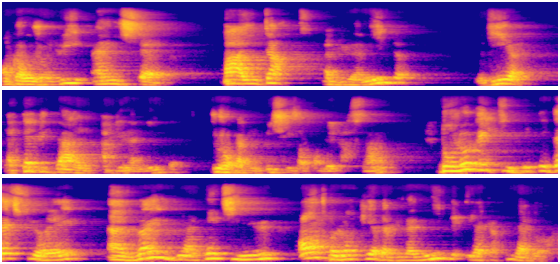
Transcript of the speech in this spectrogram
encore aujourd'hui un mystère. Païtat Abdulhamid, dire la capitale Abdulhamid, toujours pas compris ce qu'ils entendaient par cela, dont l'objectif était d'assurer un va-et-vient continu entre l'empire d'Abdulhamid et la Turquie d'Agora.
